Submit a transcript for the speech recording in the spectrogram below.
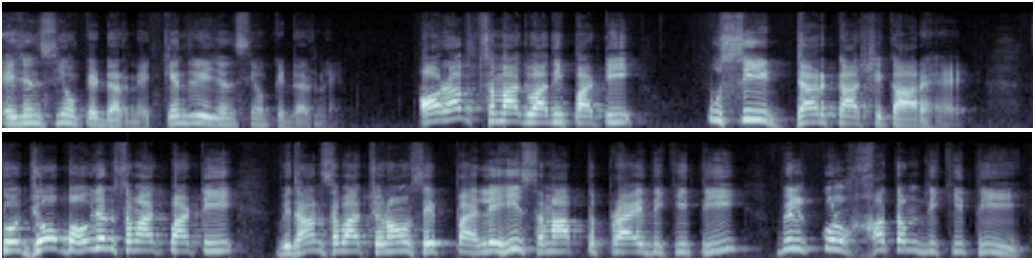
एजेंसियों के डर ने, केंद्रीय एजेंसियों के डर ने। और अब समाजवादी पार्टी उसी डर का शिकार है। तो जो बहुजन समाज पार्टी विधानसभा चुनाव से पहले ही समाप्त प्राय दिखी थी, बिल्कुल खत्म दिखी थी।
